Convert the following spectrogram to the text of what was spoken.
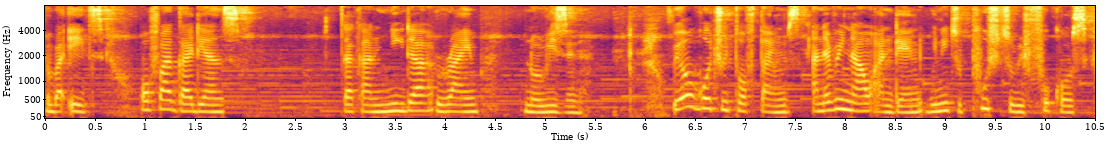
Number eight, offer guidance that can neither rhyme nor reason. We all go through tough times, and every now and then we need to push to refocus,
